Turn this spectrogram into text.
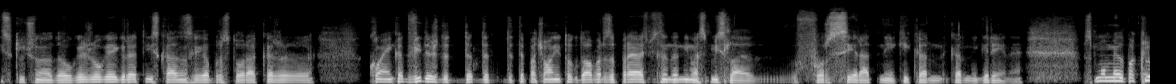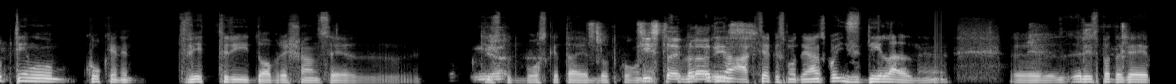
izključno na dolge žoge igrati iz kazanskega prostora, ker ko enkrat vidiš, da, da, da, da te pač oni tako dobro zaprejo, mislim, da nima smisla forsirati nekaj, kar, kar ne gre. Ne. Smo imeli pa kljub temu, koliko je ne, dve, tri dobre šanse. Tisto ja. od Bosketa je bilo tako. Tista je bila edina akcija, ki smo dejansko izdelali. Ne. E, res pa, da ga je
